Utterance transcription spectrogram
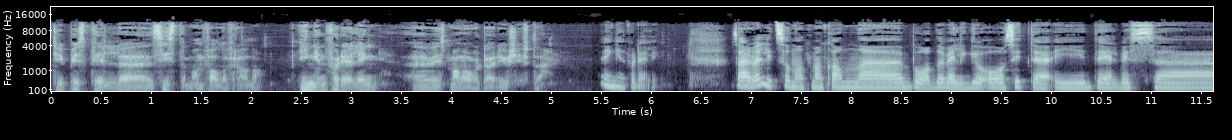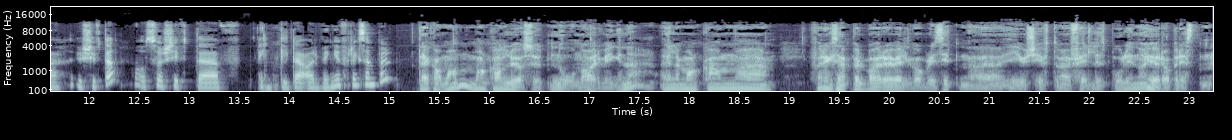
typisk til siste man faller fra. da. Ingen fordeling hvis man overtar i uskifte. Ingen fordeling. Så er det vel litt sånn at man kan eh, både velge å sitte i delvis uskifte, og så skifte enkelte arvinger, f.eks. Det kan man. Man kan løse ut noen av arvingene, eller man kan f.eks. bare velge å bli sittende i uskifte med fellesboligen og gjøre opp resten.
